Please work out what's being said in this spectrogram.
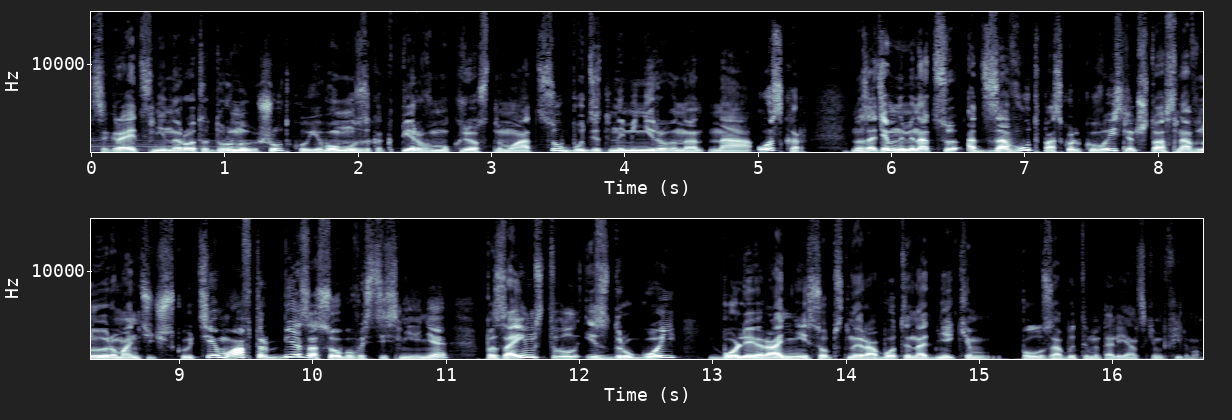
сыграет с Нина Рота дурную шутку. Его музыка к первому крестному отцу будет номинирована на «Оскар», но затем номинацию отзовут, поскольку выяснят, что основную романтическую тему автор без особого стеснения позаимствовал из другой, более ранней собственной работы над неким полузабытым итальянским фильмом.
